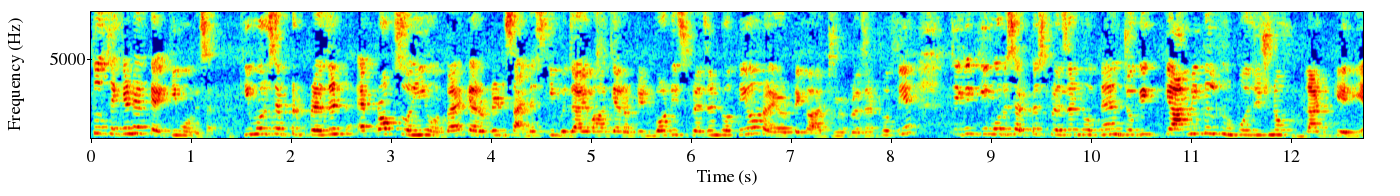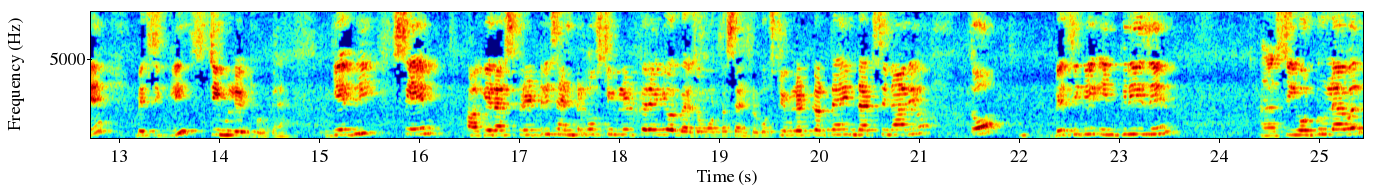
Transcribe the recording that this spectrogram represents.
तो सेकेंड है कीमो रिसेप्टर कीमो रिसेप्टर प्रेजेंट अप्रॉक्स वही होता है कैरोटिड साइनस की बजाय वहाँ कैरोटिड बॉडीज प्रेजेंट होती है और एयोटिक आर्च में प्रेजेंट होती है. ठीक है कीमो रिसेप्टर्स प्रेजेंट होते हैं जो कि केमिकल कंपोजिशन ऑफ़ ब्लड के लिए बेसिकली स्टिमुलेट होते हैं. ये भी सेम आगे रेस्पिरेटरी सेंटर को स्टिमुलेट करेंगे और वेजोमोटर सेंटर को स्टिमुलेट करते हैं इन दैट सिनारियो तो basically increase in C level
